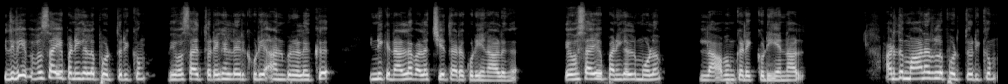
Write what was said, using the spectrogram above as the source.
இதுவே விவசாய பணிகளை பொறுத்த வரைக்கும் விவசாய துறைகளில் இருக்கக்கூடிய அன்பர்களுக்கு இன்னைக்கு நல்ல வளர்ச்சியை தரக்கூடிய நாளுங்க. விவசாய பணிகள் மூலம் லாபம் கிடைக்கக்கூடிய நாள். அடுத்து மாணவர்களை பொறுத்த வரைக்கும்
